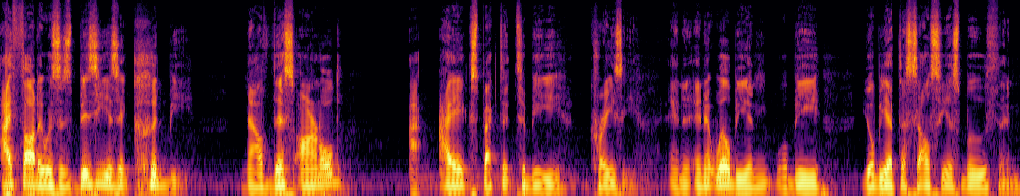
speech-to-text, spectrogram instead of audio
I thought it was as busy as it could be. Now this Arnold, I, I expect it to be crazy, and and it will be, and will be. You'll be at the Celsius booth, and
